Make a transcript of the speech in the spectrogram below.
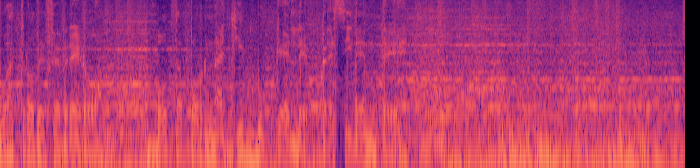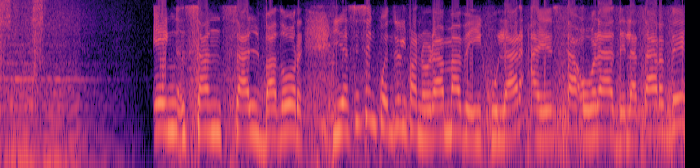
4 de febrero, vota por Nayib Bukele, presidente. en San Salvador. Y así se encuentra el panorama vehicular a esta hora de la tarde.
